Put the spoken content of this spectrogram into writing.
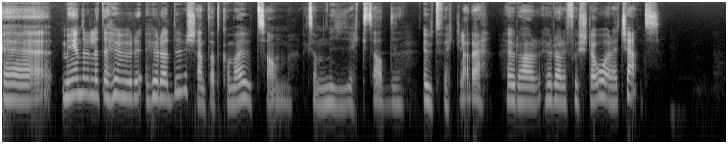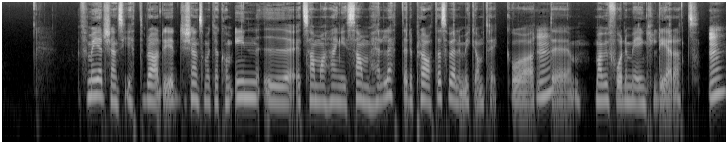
Eh, men jag undrar lite, hur, hur har du känt att komma ut som liksom, nyexad utvecklare? Hur har, hur har det första året känts? för mig det känns jättebra. Det, det, känns som att jag kom in i ett sammanhang i samhället där det pratas väldigt mycket om tech och att mm. eh, man vill få det mer inkluderat. Mm.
